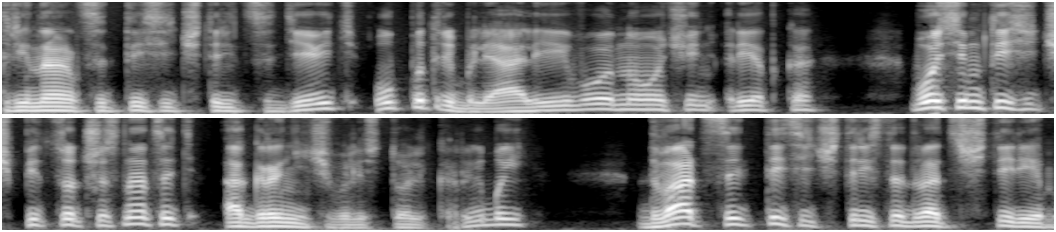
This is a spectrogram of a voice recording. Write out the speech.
13 039 употребляли его, но очень редко, 8 516 ограничивались только рыбой, 20 324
